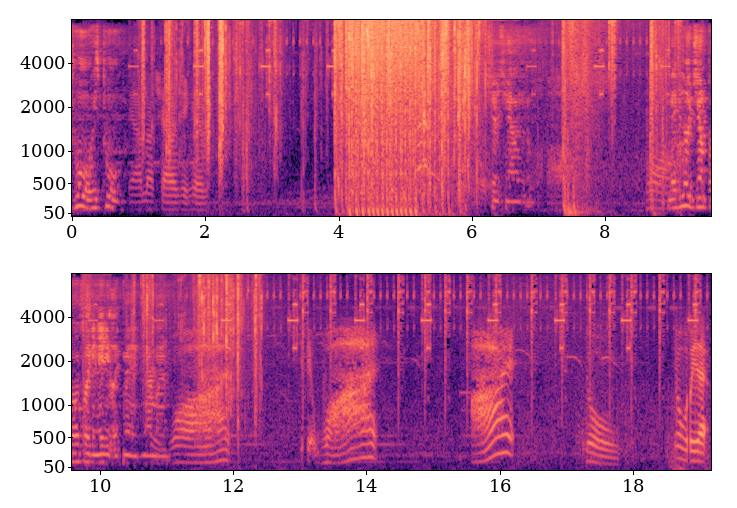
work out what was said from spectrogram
pool. He's pool. Yeah, I'm not challenging him. Should challenge him. Maybe he'll jump off like an idiot like me. Never mind. What? What? What? No. No way that.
